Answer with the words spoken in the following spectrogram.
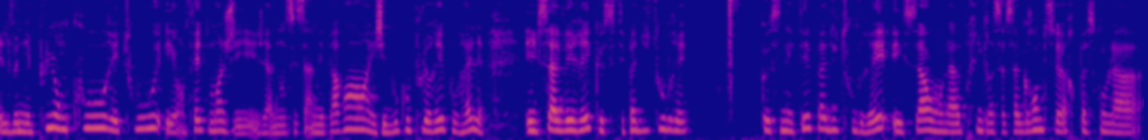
Elle venait plus en cours et tout. Et en fait, moi, j'ai annoncé ça à mes parents et j'ai beaucoup pleuré pour elle. Et il s'avérait que c'était pas du tout vrai. Que ce n'était pas du tout vrai. Et ça, on l'a appris grâce à sa grande sœur parce qu'on l'a.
